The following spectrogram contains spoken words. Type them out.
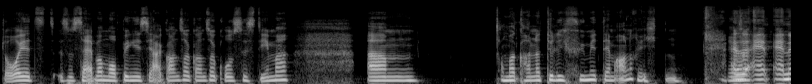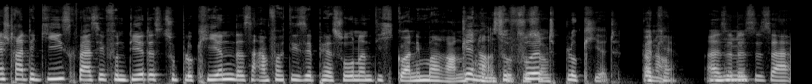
da jetzt, also Cybermobbing ist ja auch ganz, ein ganz ein großes Thema. Ähm, und man kann natürlich viel mit dem anrichten. Ja. Also ein, eine Strategie ist quasi von dir, das zu blockieren, dass einfach diese Personen dich gar nicht mehr rankommen. genau, sofort sozusagen. blockiert. Genau. Okay. Also das ist auch,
